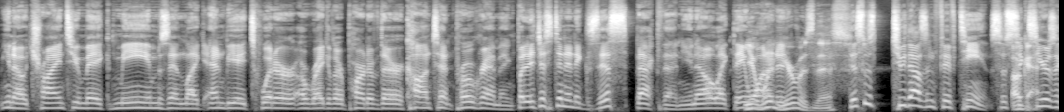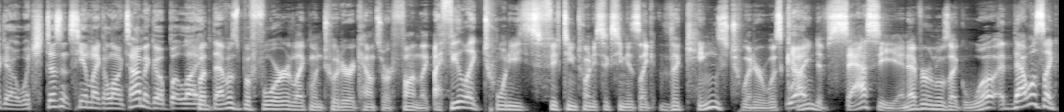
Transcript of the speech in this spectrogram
you know, trying to make memes and like NBA Twitter a regular part of their content programming, but it just didn't exist back then, you know? Like they yeah. wanted What to- year was this? this was 2015, so six Okay. years ago, which doesn't seem like a long time ago, but like But that was before like when Twitter accounts were fun. Like I feel like 2015, 2016 is like the King's Twitter was Yep. kind of sassy and everyone was like, whoa. That was like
